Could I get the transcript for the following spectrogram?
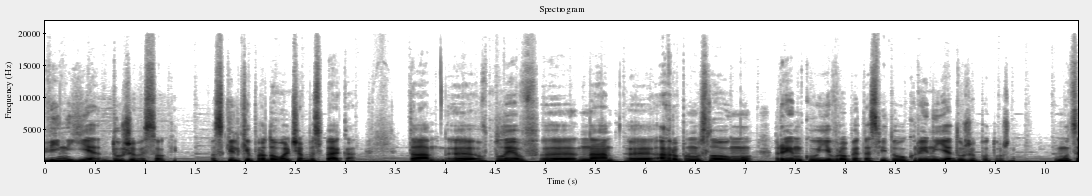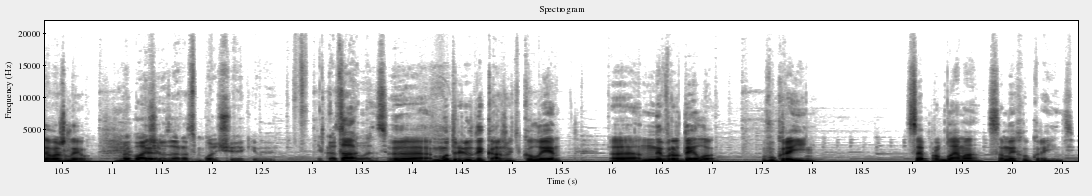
він є дуже високий, оскільки продовольча безпека та е, вплив е, на е, агропромисловому ринку Європи та світу України є дуже потужним. Тому це важливо. Ми бачимо зараз Польщу, які ви- яка Так, ситуація. е, мудрі люди кажуть, коли е, не вродило в Україні, це проблема самих українців.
